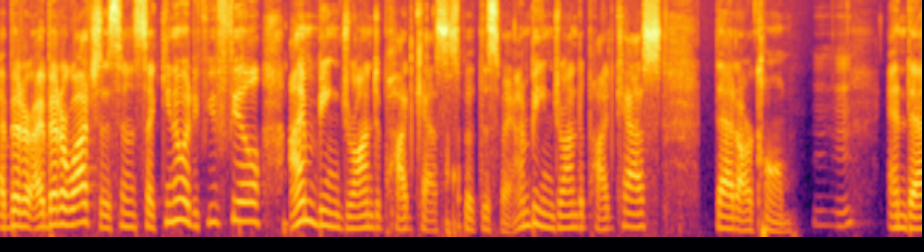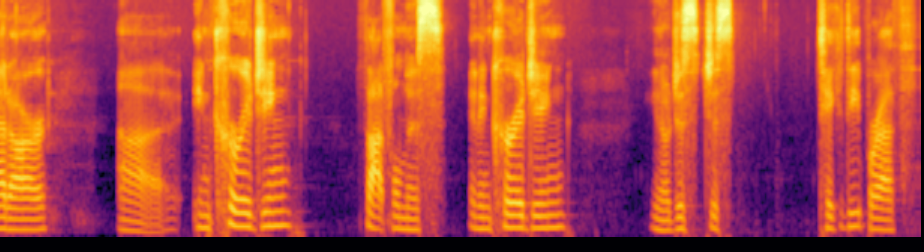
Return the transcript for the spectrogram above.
I better I better watch this. And it's like you know what? If you feel I'm being drawn to podcasts, let's put it this way: I'm being drawn to podcasts that are calm Mm-hmm. and that are uh, encouraging thoughtfulness and encouraging. You know, just just take a deep breath.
